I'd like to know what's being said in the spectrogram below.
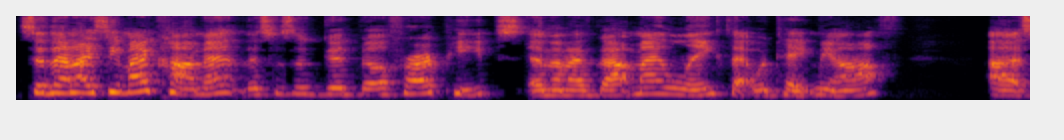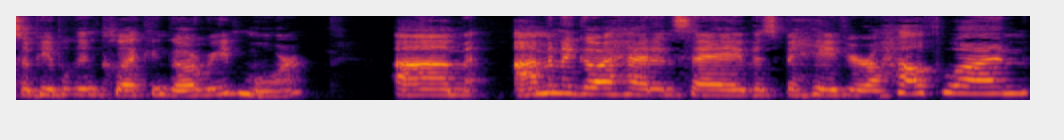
so then I see my comment. This was a good bill for our peeps. And then I've got my link that would take me off uh, so people can click and go read more. Um, I'm going to go ahead and say this behavioral health one,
